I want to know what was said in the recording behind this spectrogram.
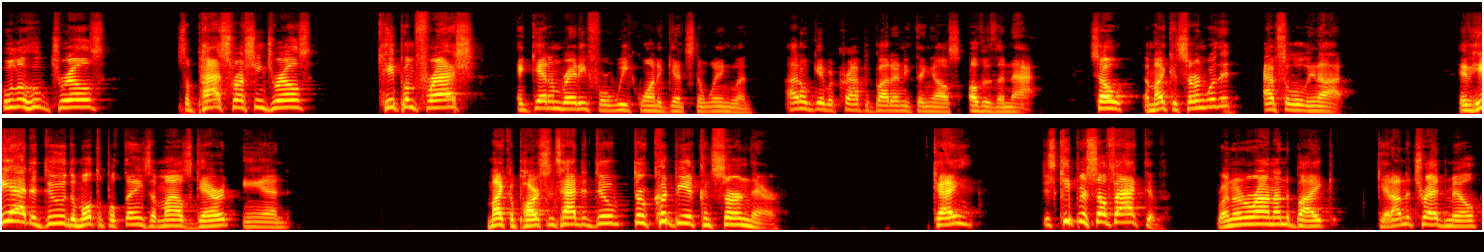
hula hoop drills, some pass rushing drills, keep him fresh, and get him ready for week one against New England. I don't give a crap about anything else other than that. So, am I concerned with it? Absolutely not. If he had to do the multiple things that Myles Garrett and Micah Parsons had to do, there could be a concern there. Okay? Just keep yourself active. Running around on the bike, get on the treadmill,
